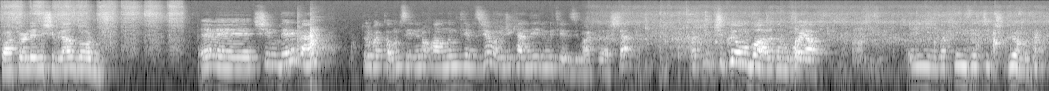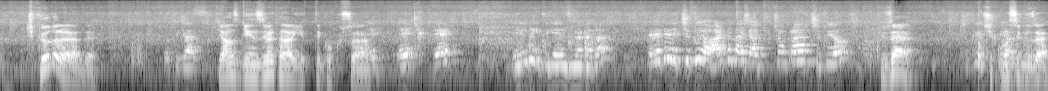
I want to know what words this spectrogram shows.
Kuaförlerin işi biraz zormuş. Evet şimdi ben dur bakalım senin o alnını temizleyeceğim ama önce kendi elimi temizleyeyim arkadaşlar. Bakayım çıkıyor mu bu arada bu boya? İyi bakayım İzzetciğim çıkıyor mu? Çıkıyordur herhalde. Bakacağız. Yalnız genzime kadar gitti kokusu ha. Eh eh eh. Benim de gitti genzime kadar. Evet evet çıkıyor arkadaşlar çok rahat çıkıyor. Güzel. Çıkıyor Çıkması çıkıyor. güzel.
